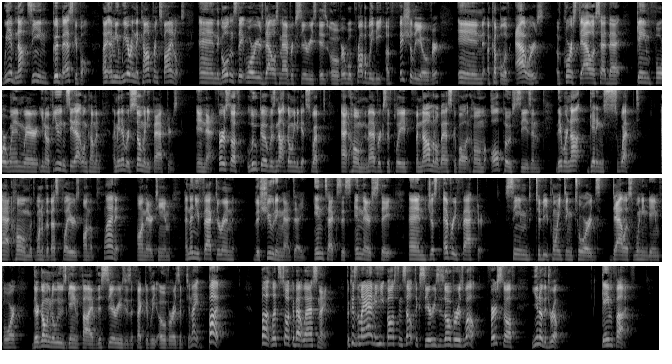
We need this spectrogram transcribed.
We have not seen good basketball. I, I mean, we are in the conference finals. And the Golden State Warriors Dallas Mavericks series is over, will probably be officially over in a couple of hours. Of course, Dallas had that game four win where, you know, if you didn't see that one coming, I mean, there were so many factors in that. First off, Luka was not going to get swept at home. The Mavericks have played phenomenal basketball at home all postseason. They were not getting swept at home with one of the best players on the planet on their team. And then you factor in the shooting that day in Texas, in their state, and just every factor seemed to be pointing towards Dallas winning game four. They're going to lose game five. This series is effectively over as of tonight. But, but let's talk about last night because the Miami Heat Boston Celtics series is over as well. First off, you know the drill. Game five.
